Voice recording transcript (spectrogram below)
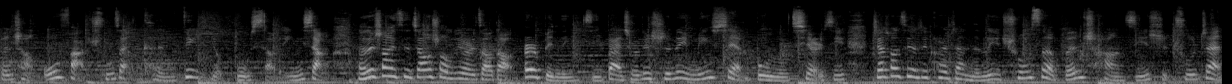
本场无法出战，肯定有不小的影响。两队上一次交手，里尔遭到二比零击败，球队实力明显不如切尔西，加上切尔西客战。能力出色，本场即使出战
